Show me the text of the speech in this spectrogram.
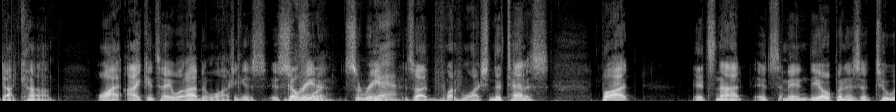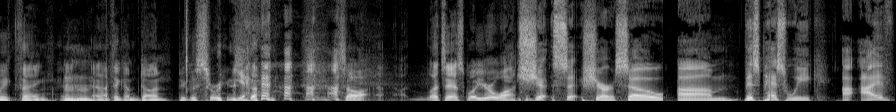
goguida.com. Well, I, I can tell you what I've been watching is, is Serena. Serena. Yeah. I've been watching the tennis. But it's not, it's, I mean, the Open is a two week thing, and, and I think I'm done because Serena's done. so uh, let's ask what you're watching. Sure, so, sure. So um, this past week, I, I've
